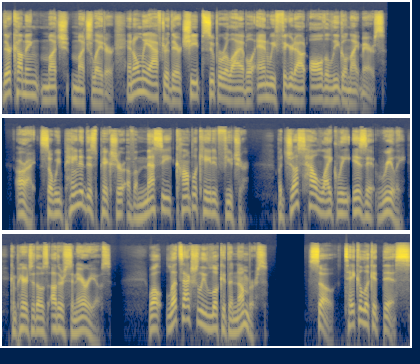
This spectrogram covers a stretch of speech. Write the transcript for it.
they're coming much, much later, and only after they're cheap, super reliable, and we've figured out all the legal nightmares. All right, so we painted this picture of a messy, complicated future. But just how likely is it, really, compared to those other scenarios? Well, let's actually look at the numbers. So, take a look at this.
